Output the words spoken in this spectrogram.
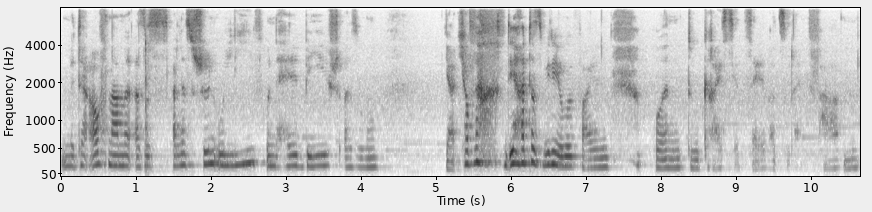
mit der Aufnahme, also es ist alles schön oliv und hellbeige. Also ja, ich hoffe, dir hat das Video gefallen und du greifst jetzt selber zu deinen Farben.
